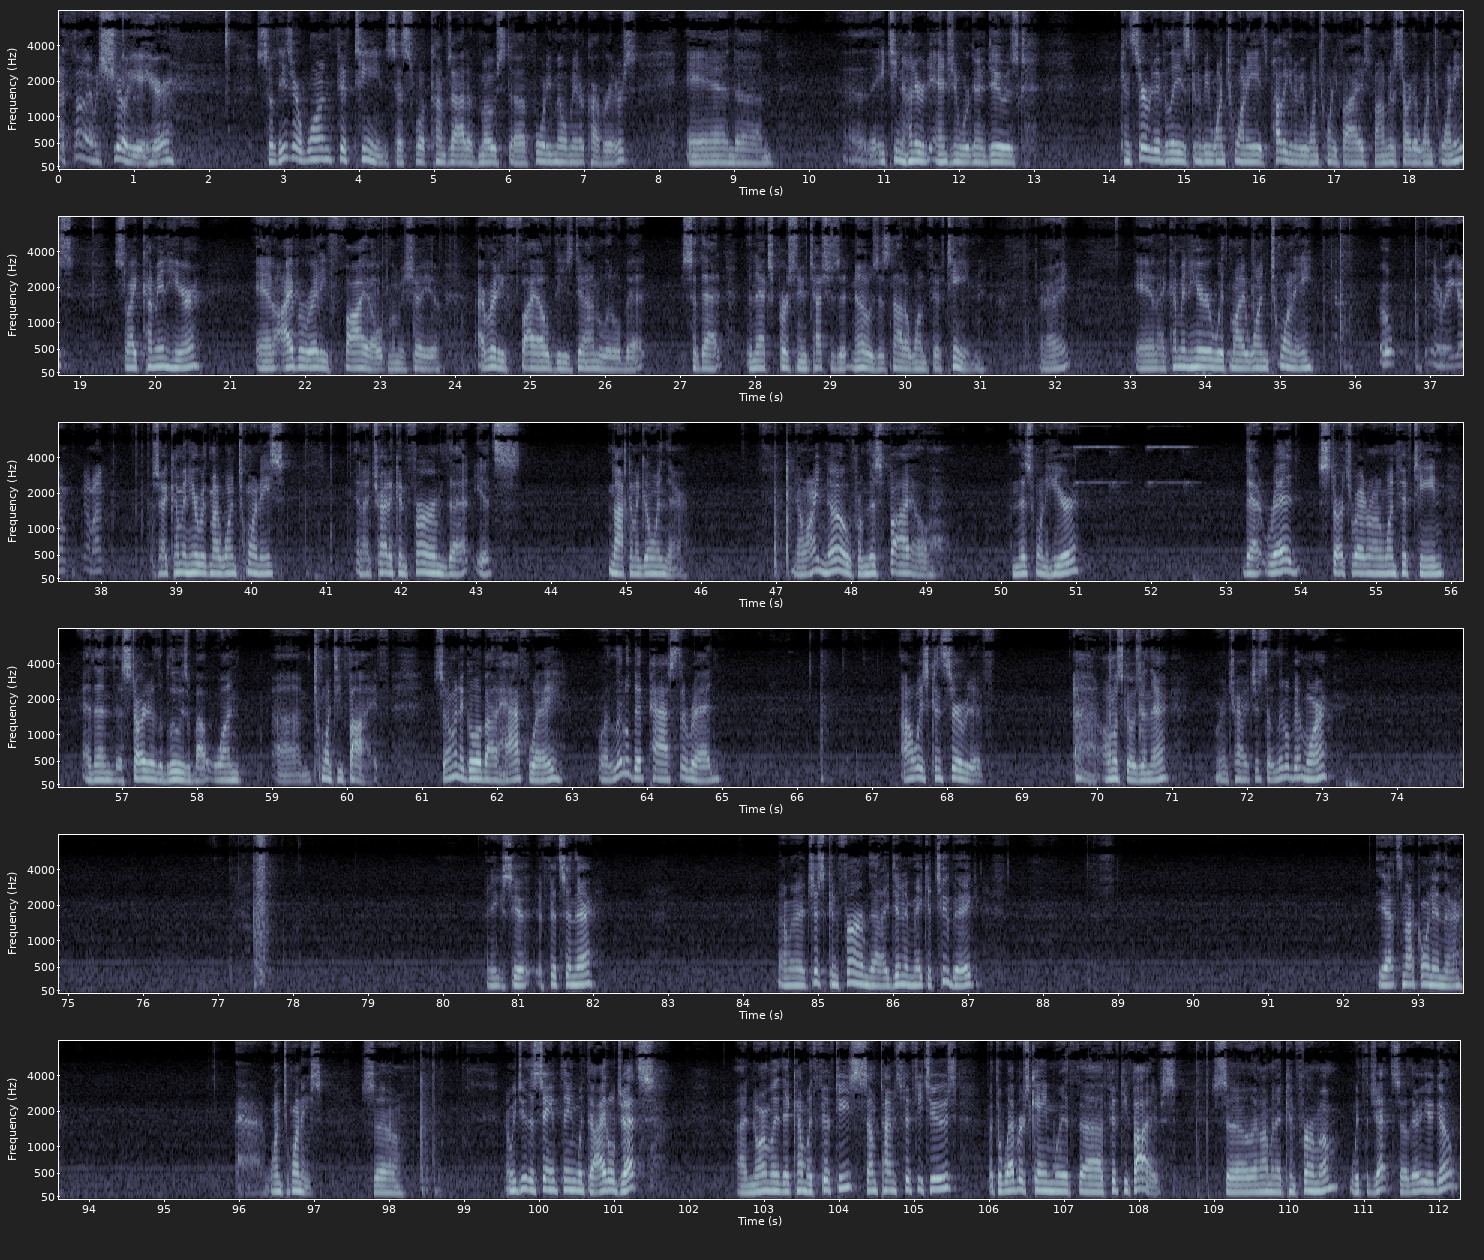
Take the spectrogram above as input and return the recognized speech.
I thought I would show you here. So these are 115s. That's what comes out of most uh, 40 millimeter carburetors. And um, uh, the 1800 engine we're going to do is conservatively is going to be 120. It's probably going to be 125s, but I'm going to start at 120s. So I come in here and I've already filed, let me show you. I've already filed these down a little bit so that the next person who touches it knows it's not a 115. All right. And I come in here with my 120. Oh, there we go. Come on. So I come in here with my 120s and I try to confirm that it's not going to go in there. Now I know from this file and this one here that red starts right around 115 and then the start of the blue is about 125. Um, so I'm going to go about halfway or a little bit past the red. Always conservative. Almost goes in there. We're going to try it just a little bit more. And you can see it, it fits in there. I'm going to just confirm that I didn't make it too big. Yeah, it's not going in there. 120s. So, and we do the same thing with the idle jets. Uh, normally they come with 50s, sometimes 52s, but the Webers came with uh, 55s. So, and I'm going to confirm them with the jet. So there you go.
